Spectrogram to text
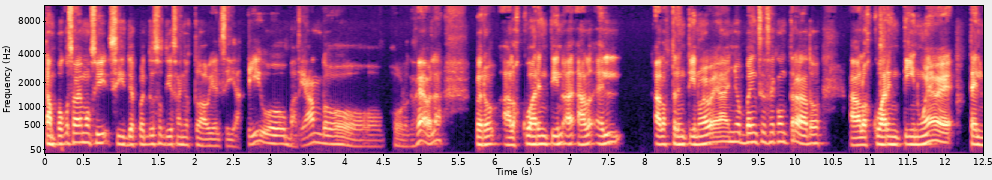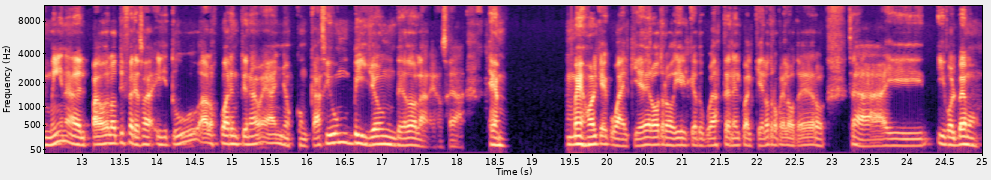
tampoco sabemos si, si después de esos 10 años todavía él sigue activo, bateando o, lo que sea, ¿verdad? Pero a los 40, y- a, a- él, a los 39 años vence ese contrato, a los 49 termina el pago de los diferencias, y tú a los 49 años con casi un billón de dólares, o sea, es mejor que cualquier otro deal que tú puedas tener, cualquier otro pelotero. O sea, y, y volvemos,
